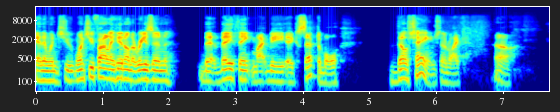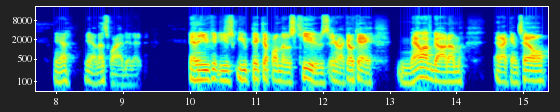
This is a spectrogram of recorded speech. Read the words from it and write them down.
and then once you once you finally hit on the reason that they think might be acceptable, they'll change. They're like, oh, yeah, yeah, that's why I did it. And then you could you you pick up on those cues, and you're like, okay, now I've got them, and I can tell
